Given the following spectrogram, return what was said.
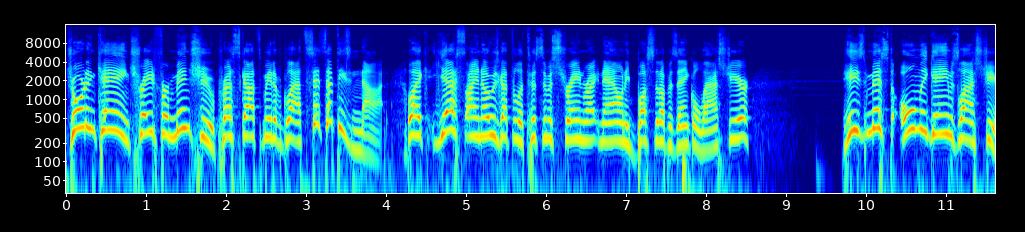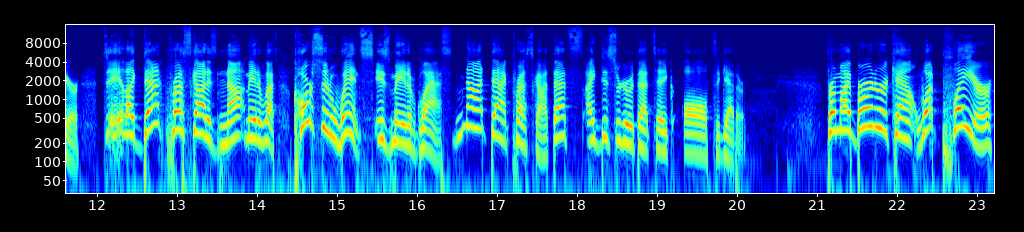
Jordan Kane, trade for Minshew. Prescott's made of glass. Except he's not. Like, yes, I know he's got the latissimus strain right now and he busted up his ankle last year. He's missed only games last year. Like, Dak Prescott is not made of glass. Carson Wentz is made of glass, not Dak Prescott. That's I disagree with that take altogether. From my burner account, what player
